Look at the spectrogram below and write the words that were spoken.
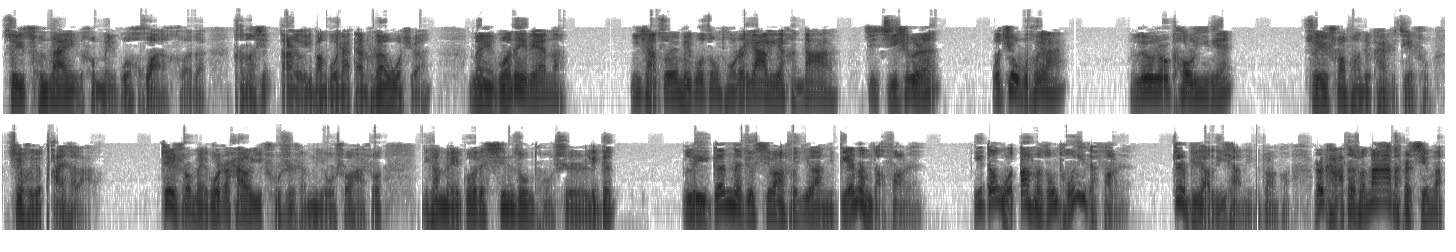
所以存在一个和美国缓和的可能性。当然有一帮国家站出来斡旋，美国那边呢？你想，作为美国总统，这压力也很大啊！几几十个人，我救不回来，溜溜扣了一年，所以双方就开始接触，最后就谈下来了。这时候，美国这还有一出是什么呢？有说法说，你看美国的新总统是里根，里根呢就希望说伊朗你别那么早放人，你等我当上总统你再放人，这是比较理想的一个状况。而卡特说那哪行啊？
